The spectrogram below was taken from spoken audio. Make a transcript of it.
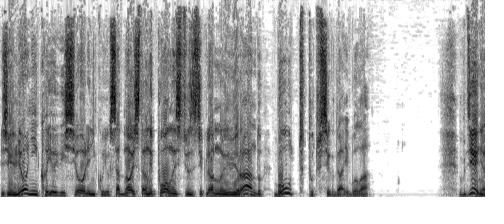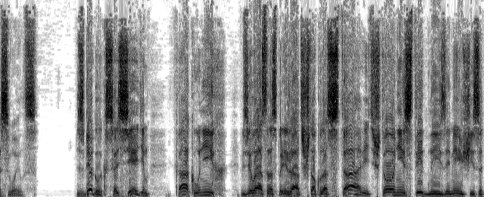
зелененькую веселенькую, с одной стороны полностью застекленную веранду, будто тут всегда и была. В день освоился, сбегала к соседям, как у них взялась распоряжаться, что куда ставить, что не стыдно из имеющейся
